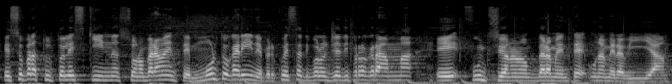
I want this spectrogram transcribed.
e soprattutto le skin sono veramente molto carine per questa tipologia di programma e funzionano veramente una meraviglia.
